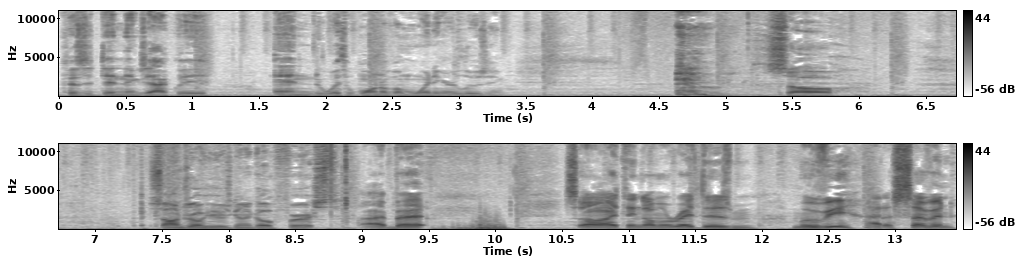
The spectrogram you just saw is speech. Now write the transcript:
because it didn't exactly end with one of them winning or losing. so Sandro here's gonna go first. I bet. So I think I'm gonna rate this m- movie at a seven,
